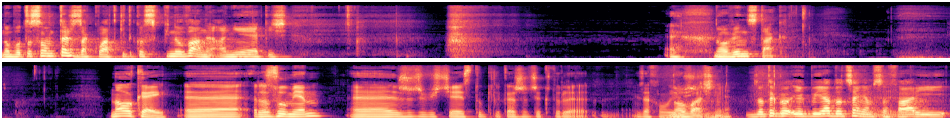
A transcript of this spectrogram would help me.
No bo to są też zakładki, tylko spinowane, a nie jakieś... Ech. No więc tak. No okej, e, rozumiem. E, rzeczywiście jest tu kilka rzeczy, które zachowują No się właśnie. dziwnie. Dlatego jakby ja doceniam Safari,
